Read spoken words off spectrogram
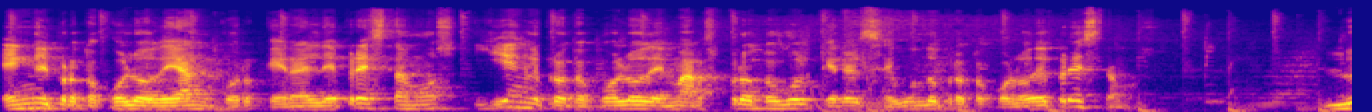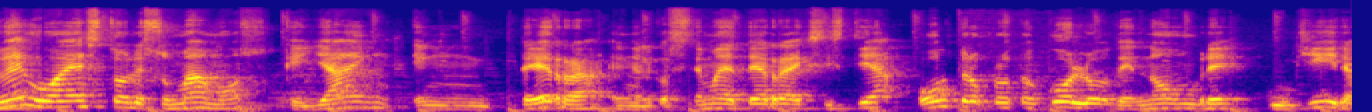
en el protocolo de Anchor, que era el de préstamos, y en el protocolo de Mars Protocol, que era el segundo protocolo de préstamos. Luego a esto le sumamos que ya en, Terra, en el ecosistema de Terra, existía otro protocolo de nombre Kujira,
